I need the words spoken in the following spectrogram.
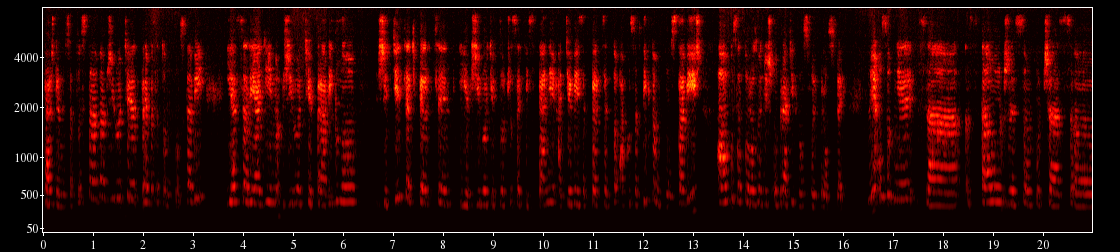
každému sa to stáva v živote, treba sa tomu postaviť. Ja sa riadím v živote pravidlo, že 10% je v živote to, čo sa ti stane a 90% to, ako sa ty k tomu postavíš a ako sa to rozhodneš obrátiť vo svoj prospech. Mne osobne sa stalo, že som počas uh,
